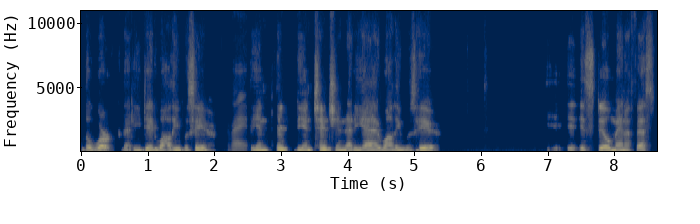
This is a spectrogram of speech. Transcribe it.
the work that he did while he was here Right. the intent the intention that he had while he was here it, it's still manifest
